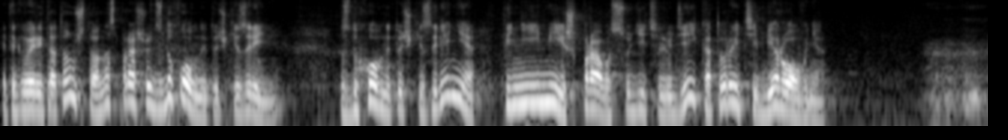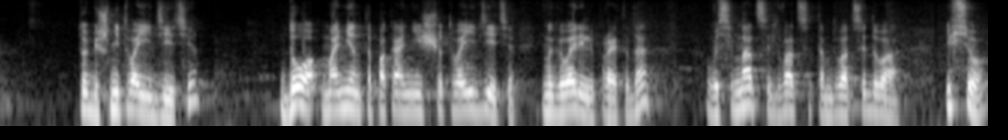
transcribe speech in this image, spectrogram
это говорит о том, что она спрашивает с духовной точки зрения. С духовной точки зрения ты не имеешь права судить людей, которые тебе ровня. То бишь не твои дети. До момента, пока они еще твои дети, мы говорили про это, да? 18, 20, там, 22. И все.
